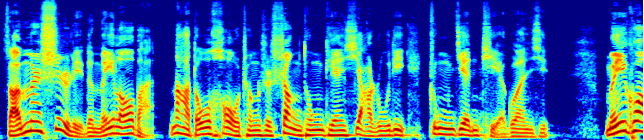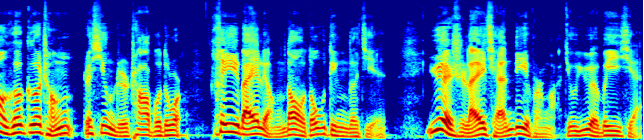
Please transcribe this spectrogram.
咱们市里的煤老板那都号称是上通天下入地，中间铁关系。煤矿和割城这性质差不多，黑白两道都盯得紧。越是来钱地方啊，就越危险。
